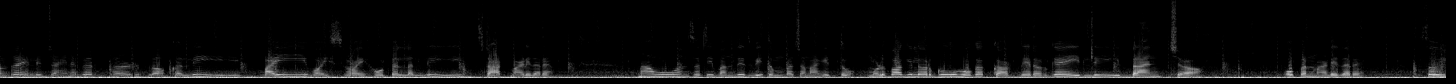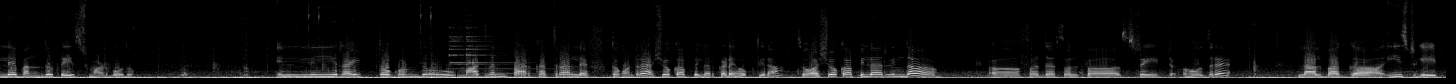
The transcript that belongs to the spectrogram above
ಅಂದರೆ ಇಲ್ಲಿ ಜಯನಗರ್ ಥರ್ಡ್ ಬ್ಲಾಕಲ್ಲಿ ಪೈ ವಾಯ್ಸ್ ರಾಯ್ ಹೋಟೆಲಲ್ಲಿ ಸ್ಟಾರ್ಟ್ ಮಾಡಿದ್ದಾರೆ. ನಾವು ಒಂದ್ಸತಿ ಬಂದಿದ್ವಿ, ತುಂಬ ಚೆನ್ನಾಗಿತ್ತು. ಮುಳುಬಾಗಿಲವರೆಗೂ ಹೋಗೋಕ್ಕಾಗದೇ ಇರೋರಿಗೆ ಇಲ್ಲಿ ಬ್ರ್ಯಾಂಚ್ ಓಪನ್ ಮಾಡಿದ್ದಾರೆ. ಸೊ ಇಲ್ಲೇ ಬಂದು ಟೇಸ್ಟ್ ಮಾಡ್ಬೋದು. ಇಲ್ಲಿ ರೈಟ್ ತೊಗೊಂಡು ಮಾಧವನ್ ಪಾರ್ಕ್ ಹತ್ರ ಲೆಫ್ಟ್ ತೊಗೊಂಡ್ರೆ ಅಶೋಕ ಪಿಲ್ಲರ್ ಕಡೆ ಹೋಗ್ತೀರಾ. ಸೊ ಅಶೋಕ ಪಿಲ್ಲರಿಂದ ಫರ್ದರ್ ಸ್ವಲ್ಪ ಸ್ಟ್ರೈಟ್ ಹೋದರೆ ಲಾಲ್ಬಾಗ್ ಈಸ್ಟ್ ಗೇಟ್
